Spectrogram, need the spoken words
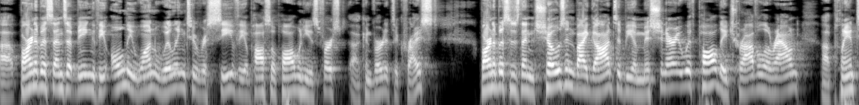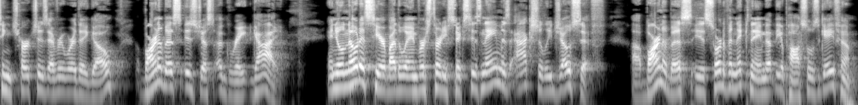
Uh, Barnabas ends up being the only one willing to receive the Apostle Paul when he is first uh, converted to Christ. Barnabas is then chosen by God to be a missionary with Paul. They travel around uh, planting churches everywhere they go. Barnabas is just a great guy. And you'll notice here, by the way, in verse 36, his name is actually Joseph. Uh, Barnabas is sort of a nickname that the apostles gave him.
